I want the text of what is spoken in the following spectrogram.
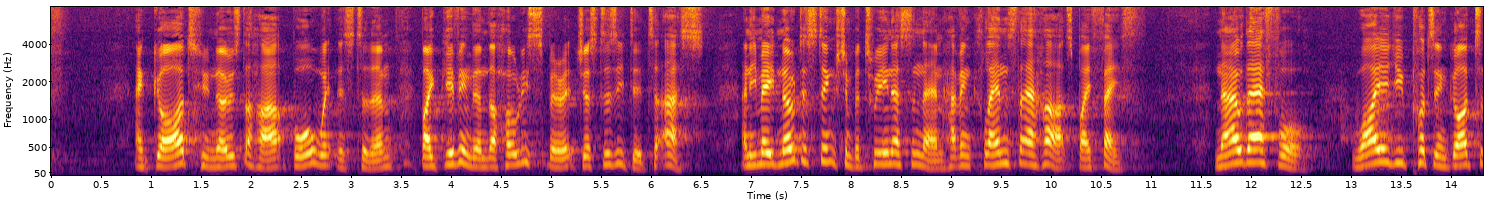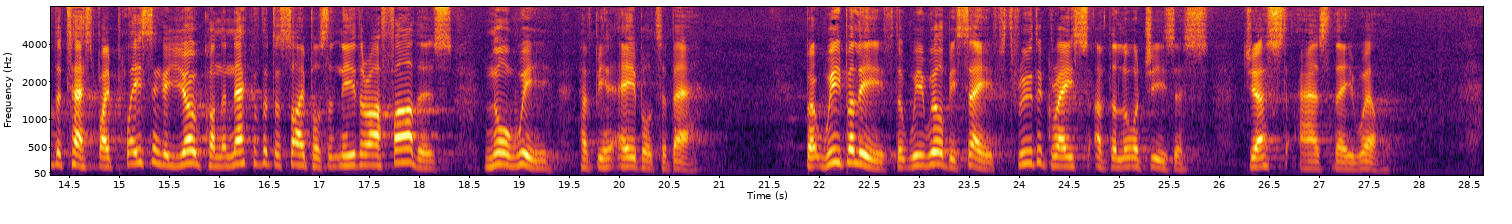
And God, who knows the heart, bore witness to them by giving them the Holy Spirit just as he did to us. And he made no distinction between us and them, having cleansed their hearts by faith. Now, therefore, why are you putting God to the test by placing a yoke on the neck of the disciples that neither our fathers nor we have been able to bear? But we believe that we will be saved through the grace of the Lord Jesus, just as they will.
